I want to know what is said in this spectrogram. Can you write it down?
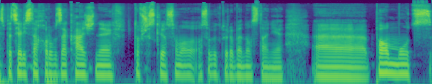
specjalista chorób zakaźnych, to wszystkie są osoby, które będą w stanie pomóc.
